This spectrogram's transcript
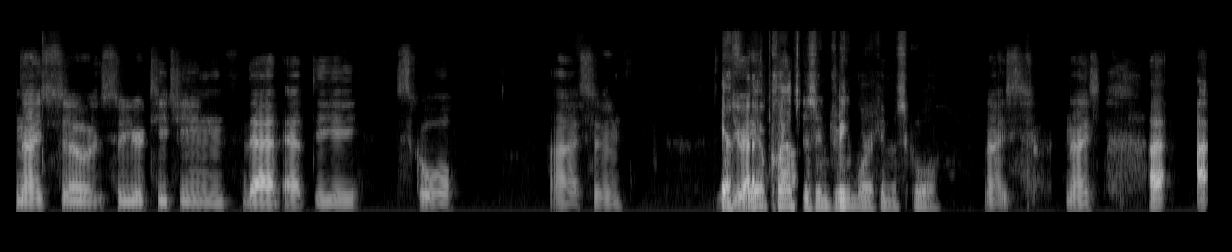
Nice. So so you're teaching that at the school, I assume. Yes, you we have, have classes in dream work in the school. Nice, nice. I I,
